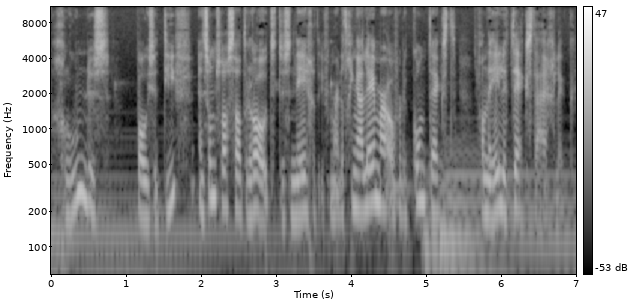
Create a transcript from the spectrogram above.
groen, dus positief. En soms was dat rood, dus negatief. Maar dat ging alleen maar over de context van de hele tekst eigenlijk.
